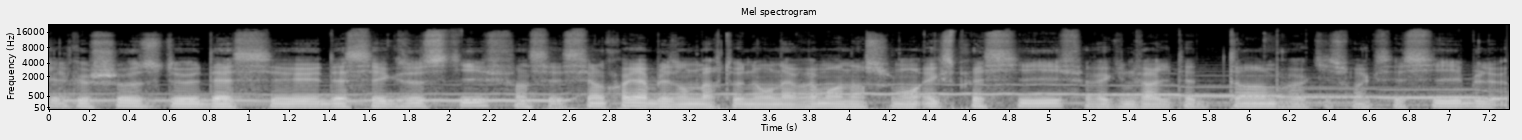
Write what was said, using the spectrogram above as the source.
quelque chose d'assez exhaustif. C'est incroyable les ondes Marteneau. On a vraiment un instrument expressif avec une variété de timbres qui sont accessibles.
